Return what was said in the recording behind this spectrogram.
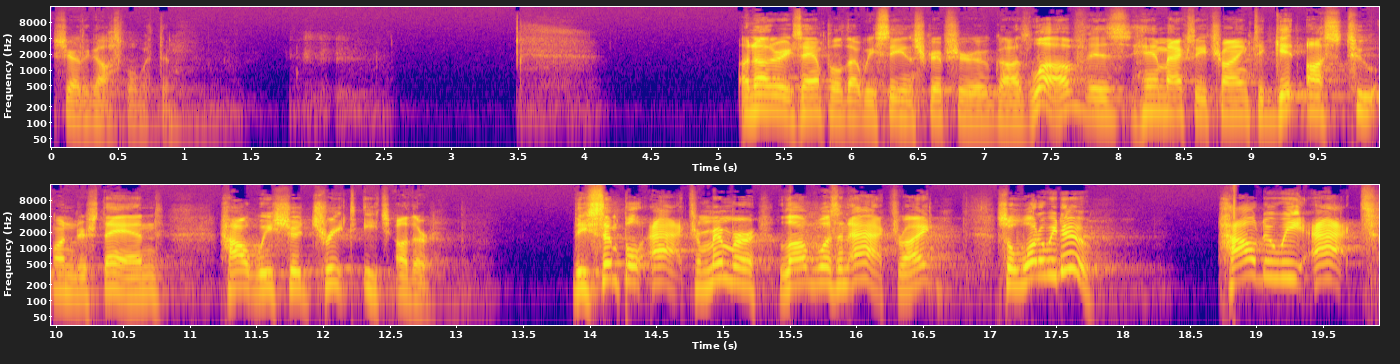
Share the gospel with them. Another example that we see in Scripture of God's love is Him actually trying to get us to understand how we should treat each other. The simple act. Remember, love was an act, right? So, what do we do? How do we act?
